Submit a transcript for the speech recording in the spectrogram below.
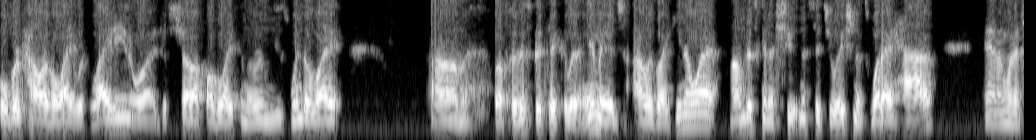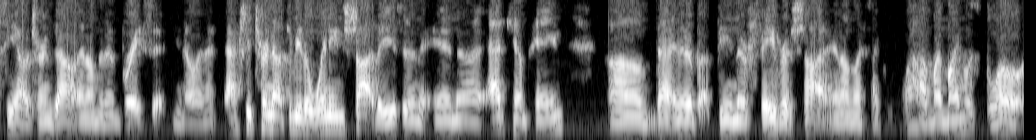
overpower the light with lighting, or I just shut off all the lights in the room and use window light. Um, but for this particular image, I was like, you know what? I'm just going to shoot in the situation. It's what I have, and I'm going to see how it turns out, and I'm going to embrace it. You know, and it actually turned out to be the winning shot. They used it in, an ad campaign. Um, that ended up being their favorite shot, and I'm like, wow, my mind was blown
